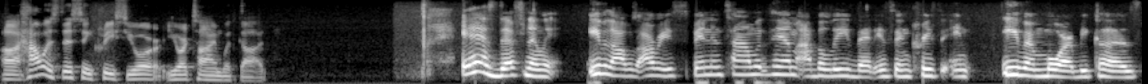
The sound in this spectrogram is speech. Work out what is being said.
Uh, how has this increased your your time with God? It has definitely. Even though I was already spending time with Him, I believe that it's increasing even more because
